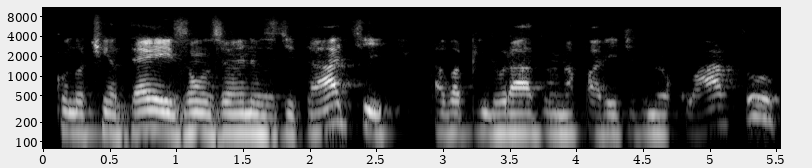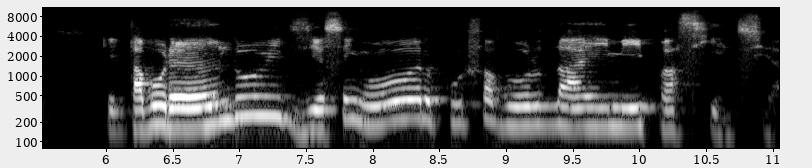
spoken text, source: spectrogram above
quando eu tinha 10, 11 anos de idade, estava pendurado na parede do meu quarto, ele estava orando e dizia: Senhor, por favor, dai-me paciência.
